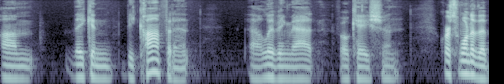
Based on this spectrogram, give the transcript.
um, they can be confident uh, living that vocation. Course, one of the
